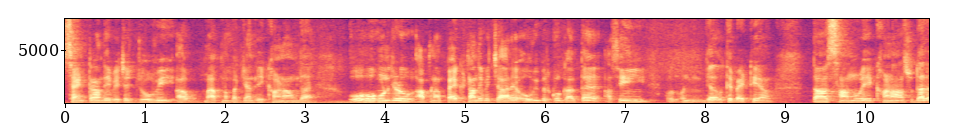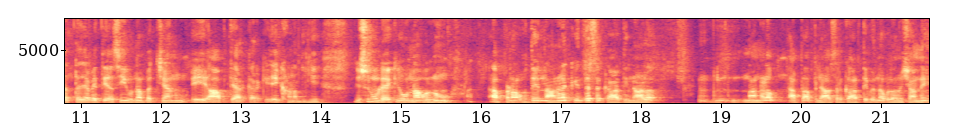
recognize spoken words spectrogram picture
ਸੈਂਟਰਾਂ ਦੇ ਵਿੱਚ ਜੋ ਵੀ ਆਪ- ਆਪਣਾ ਬੱਚਿਆਂ ਦੇ ਲਈ ਖਾਣਾ ਆਉਂਦਾ, ਉਹ ਹੁਣ ਜਿਹੜਾ ਆਪਣਾ ਪੈਕਟਾਂ ਦੇ ਵਿੱਚ ਆ ਰਿਹਾ, ਉਹ ਵੀ ਬਿਲਕੁਲ ਗਲਤ ਹੈ। ਅਸੀਂ ਉਹ- ਜਦ ਉੱਥੇ ਬੈਠੇ ਆ ਤਾਂ ਸਾਨੂੰ ਇਹ ਖਾਣਾ ਸੁਧਾ ਦਿੱਤਾ ਜਾਵੇ ਤੇ ਅਸੀਂ ਉਹਨਾਂ ਬੱਚਿਆਂ ਨੂੰ ਇਹ ਆਪ ਤਿਆਰ ਕਰਕੇ ਇਹ ਖਾਣਾ ਦਈਏ। ਜਿਸ ਨੂੰ ਲੈ ਕੇ ਉਹਨਾਂ ਵੱਲੋਂ ਆਪਣਾ ਉਹਦੇ ਨਾਲ ਨਾਲ ਕੇਂਦਰ ਸਰਕਾਰ ਦੀ ਨਾਲ ਨਾਲ ਨਾਲ ਆਪਣਾ ਪੰਜਾਬ ਸਰਕਾਰ ਤੇ ਵੀ ਉਹਨਾਂ ਵੱਲੋਂ ਨਿਸ਼ਾਨੇ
